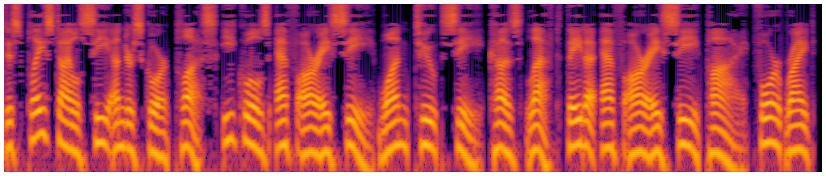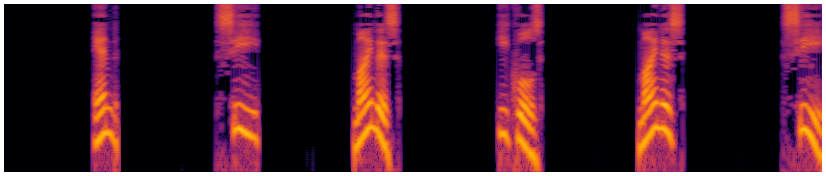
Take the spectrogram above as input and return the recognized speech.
Display style c underscore plus equals frac 1 2 c cos left theta frac pi 4 right and c minus equals minus c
